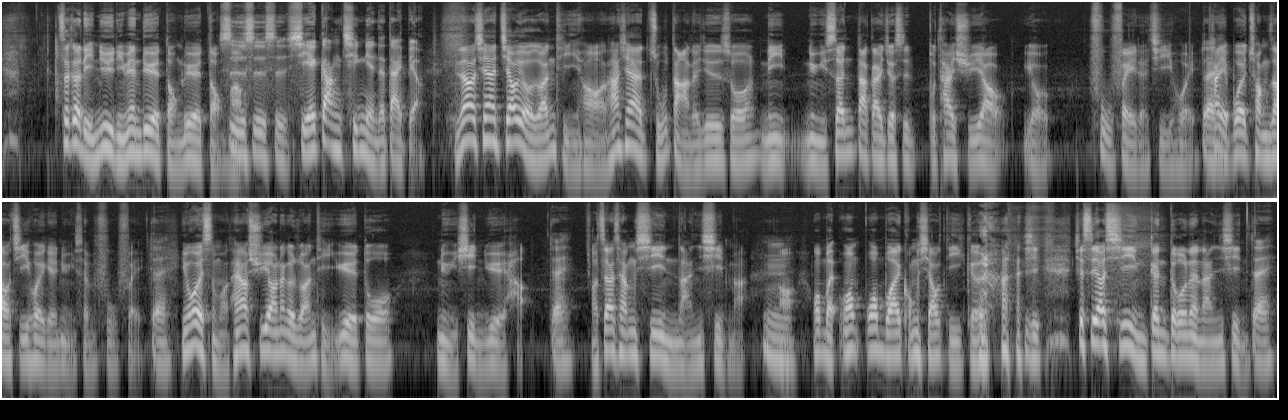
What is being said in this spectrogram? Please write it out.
这个领域里面略懂略懂。是是是，斜杠青年的代表。你知道现在交友软体哈，它现在主打的就是说，你女生大概就是不太需要有付费的机会，他也不会创造机会给女生付费。对，因为为什么？他要需要那个软体越多，女性越好。对，哦，这样才能吸引男性嘛。嗯、哦，我不我我不爱讲小迪哥啦，就是要吸引更多的男性。对，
